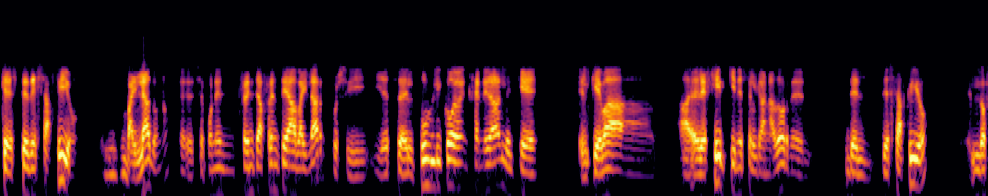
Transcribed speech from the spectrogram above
que este desafío bailado, ¿no? Eh, se ponen frente a frente a bailar, pues y, es el público en general el que el que va a elegir quién es el ganador del, desafío. Los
